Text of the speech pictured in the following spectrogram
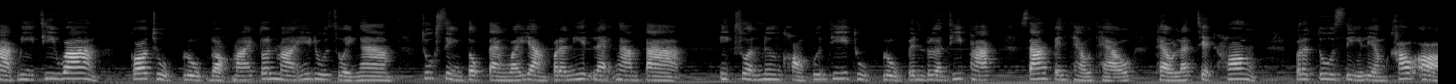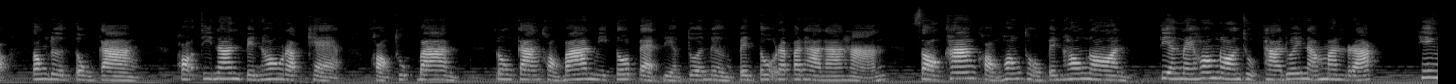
หากมีที่ว่างก็ถูกปลูกดอกไม้ต้นไม้ให้ดูสวยงาม ทุกสิ่งตกแต่งไว้อย่างประณีตและงามตา อีกส่วนหนึ่งของพื้นที่ถูกปลูกเป็นเรือนที่พัก สร้างเป็นแถวแถว แถวละเจ็ดห้อง ประตูสี่เหลี่ยมเข้าออกต้องเดินตรงกลาง เพราะที่นั่นเป็นห้องรับแขกของทุกบ้าน ตรงกลางของบ้านมีโต๊ะแปดเหลี่ยมตัวหนึ่ง เป็นโต๊ะรับประทานอาหาร สองข้างของห้องโถงเป็นห้องนอน เตียงในห้องนอนถูกทาด้วยน้ำมันรัก หิ้ง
